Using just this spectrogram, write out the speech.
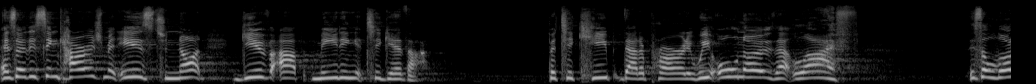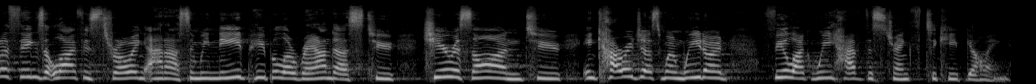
And so, this encouragement is to not give up meeting together, but to keep that a priority. We all know that life, there's a lot of things that life is throwing at us, and we need people around us to cheer us on, to encourage us when we don't feel like we have the strength to keep going.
